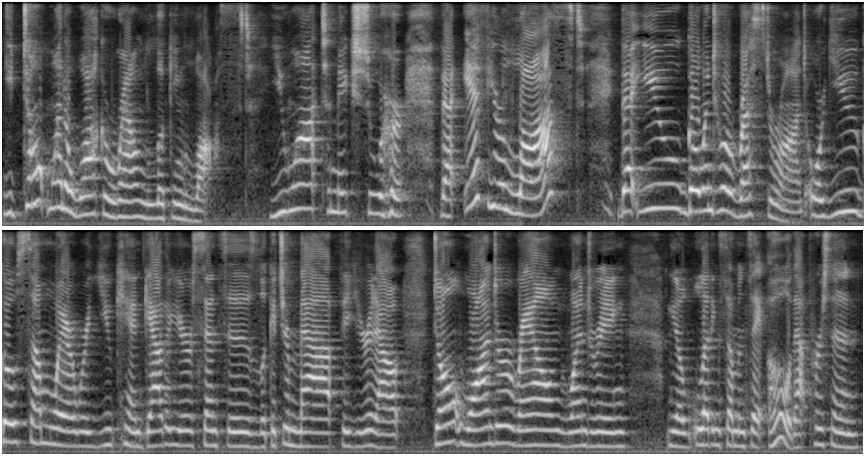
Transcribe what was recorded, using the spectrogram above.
you don't want to walk around looking lost. You want to make sure that if you're lost, that you go into a restaurant or you go somewhere where you can gather your senses, look at your map, figure it out. Don't wander around wondering, you know, letting someone say, "Oh, that person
